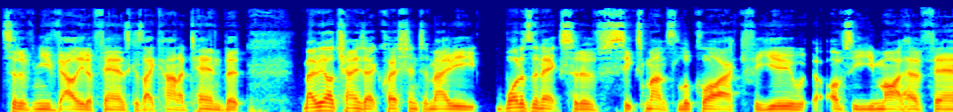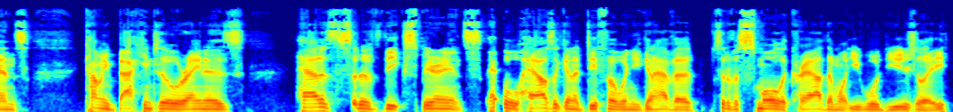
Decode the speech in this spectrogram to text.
sort of new value to fans because they can't attend? But maybe I'll change that question to maybe what does the next sort of six months look like for you? Obviously, you might have fans coming back into arenas. How does sort of the experience, or how's it going to differ when you're going to have a sort of a smaller crowd than what you would usually,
